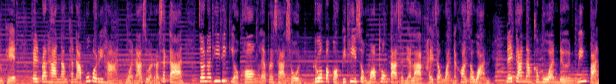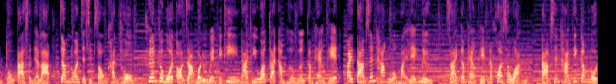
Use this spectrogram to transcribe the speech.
งเพชร เป็นประธานนำคณะผู้บริหาร หัวหน้าส่วนราชการ เจ้าหน้าที่ที่เกี่ยวข้องและประชาชน ร่วมประกอบพิธีส่งมอบธงตาสัญลักษณ์ให้จังหวัดนครสวรรค์ ในการนำขบวนเดินวิ่งปั่นธงตาสัญลักษณ์จำนวน 72 คันธง เคลื่อนขบวนออกจากบริเวณพิธีหน้าที่ว่าการอำเภอเมืองกำแพงเพชร ไปตามเส้นทางหลวงหมายเลขหนึ่งสายกำแพงเพชรนครสวรรค์ ตามเส้นทางที่กำหนด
